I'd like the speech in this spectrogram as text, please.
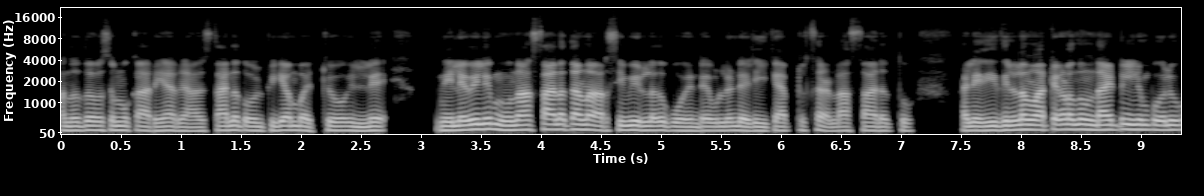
അന്നത്തെ ദിവസം നമുക്ക് അറിയാം രാജസ്ഥാനെ തോൽപ്പിക്കാൻ പറ്റുമോ ഇല്ലേ? നിലവിൽ മൂന്നാം സ്ഥാനത്താണ് ആർ സി ബി ഉള്ളത് പോയിന്റ്. ടേബിളിൽ ഡൽഹി ക്യാപിറ്റൽസ് രണ്ടാം സ്ഥാനത്തും. വലിയ രീതിയിലുള്ള മാറ്റങ്ങളൊന്നും ഉണ്ടായിട്ടില്ലെങ്കിൽ പോലും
